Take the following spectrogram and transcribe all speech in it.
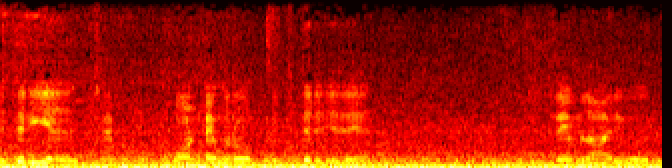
பிடிச்சி தெரியாது. போன டைம் ரொம்ப பிடிச்சி தெரிஞ்சுது. இந்த டைம் லாரி வருது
